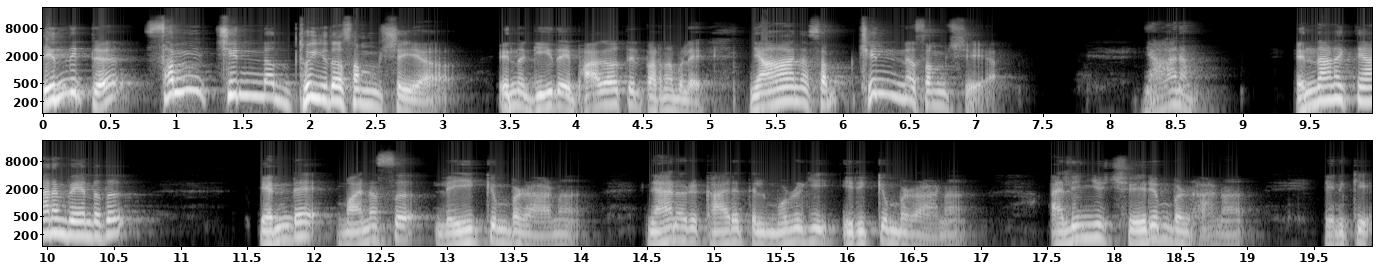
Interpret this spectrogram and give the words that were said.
എന്നിട്ട് സംഛിന്നദ്വൈത സംശയ എന്ന് ഗീത ഭാഗവത്തിൽ പറഞ്ഞ പോലെ ജ്ഞാന സംഛിന്ന സംശയ. ജ്ഞാനം. എന്താണ് ജ്ഞാനം വേണ്ടത്? എന്റെ മനസ്സ് ലയിക്കുമ്പോഴാണ് ഞാനൊരു കാര്യത്തിൽ മുഴുകി ഇരിക്കുമ്പോഴാണ് അലിഞ്ഞു ചേരുമ്പോഴാണ് എനിക്ക്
